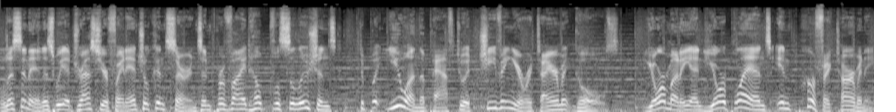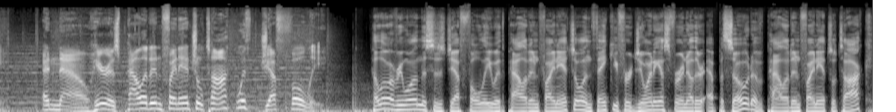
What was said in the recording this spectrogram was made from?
Listen in as we address your financial concerns and provide helpful solutions to put you on the path to achieving your retirement goals. Your money and your plans in perfect harmony. And now, here is Paladin Financial Talk with Jeff Foley. Hello, everyone. This is Jeff Foley with Paladin Financial, and thank you for joining us for another episode of Paladin Financial Talk.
